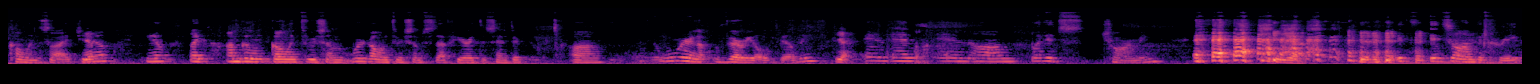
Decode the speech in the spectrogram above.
coincides you Yep. know you know like i'm going going through some we're going through some stuff here at the center um, we're in a very old building Yeah. and and and um but it's charming Yeah. it's it's on the creek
